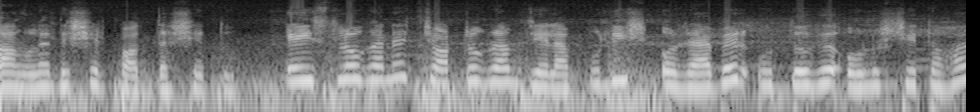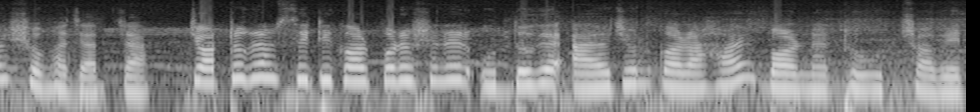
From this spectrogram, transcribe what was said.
বাংলাদেশের পদ্মা সেতু। এই স্লোগানে চট্টগ্রাম জেলা পুলিশ ও র্যাবের উদ্যোগে অনুষ্ঠিত হয় শোভাযাত্রা। চট্টগ্রাম সিটি কর্পোরেশনের উদ্যোগে আয়োজন করা হয় বর্ণাঢ্য উৎসবের।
